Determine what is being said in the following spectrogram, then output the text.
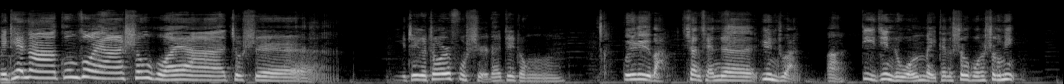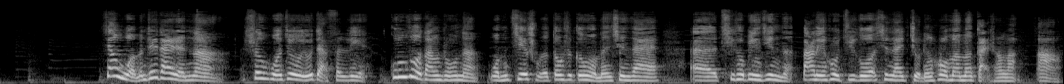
每天呢，工作呀、生活呀，就是以这个周而复始的这种规律吧，向前的运转啊，递进着我们每天的生活和生命。像我们这代人呢，生活就有点分裂。工作当中呢，我们接触的都是跟我们现在呃齐头并进的八零后居多，现在九零后慢慢赶上了啊。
